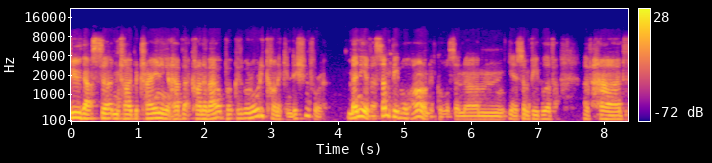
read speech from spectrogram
do that certain type of training and have that kind of output because we're already kind of conditioned for it many of us, some people aren't, of course, and um, you know, some people have have had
